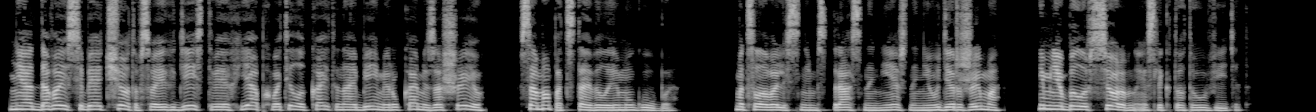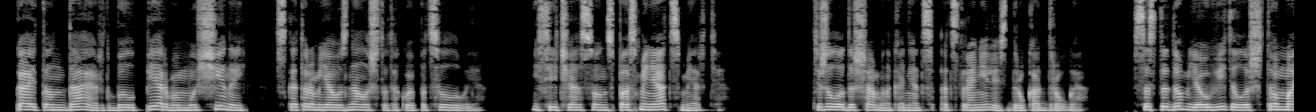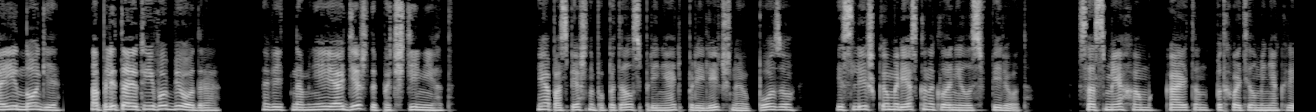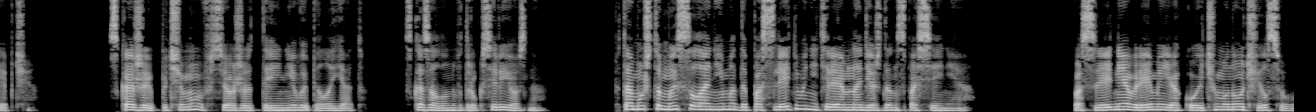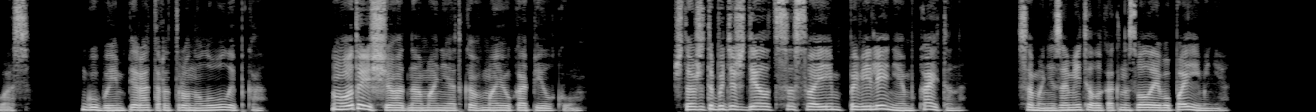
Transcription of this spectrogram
Не отдавая себе отчета в своих действиях, я обхватила Кайтона обеими руками за шею, сама подставила ему губы. Мы целовались с ним страстно, нежно, неудержимо, и мне было все равно, если кто-то увидит. Кайтон Дайерт был первым мужчиной, с которым я узнала, что такое поцелуя. И сейчас он спас меня от смерти. Тяжело дыша, мы, наконец, отстранились друг от друга. Со стыдом я увидела, что мои ноги оплетают его бедра, а ведь на мне и одежды почти нет. Я поспешно попыталась принять приличную позу и слишком резко наклонилась вперед. Со смехом Кайтон подхватил меня крепче. «Скажи, почему все же ты не выпила яд?» — сказал он вдруг серьезно. «Потому что мы с до последнего не теряем надежды на спасение. Последнее время я кое-чему научился у вас». Губы императора тронула улыбка. «Вот и еще одна монетка в мою копилку. «Что же ты будешь делать со своим повелением, Кайтон?» Сама не заметила, как назвала его по имени.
